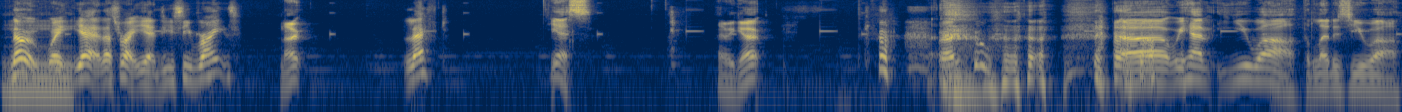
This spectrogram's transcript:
No, Mm, wait. Yeah, that's right. Yeah. Do you see right? Nope. Left? Yes. There we go. All right, cool. uh, we have you are the letters you are.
